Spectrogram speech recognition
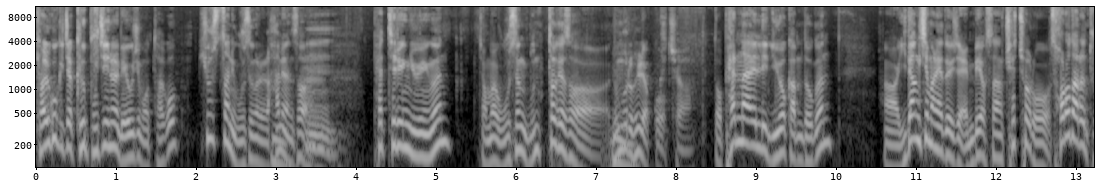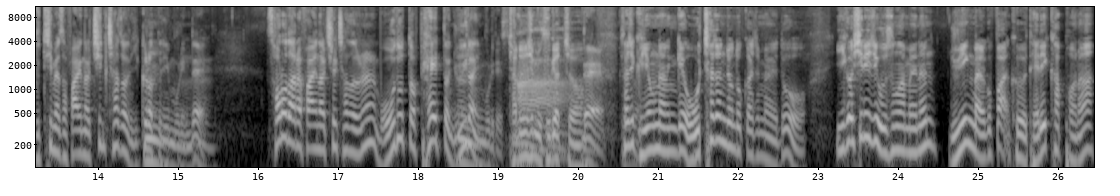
결국 이제 그 부진을 메우지 못하고 휴스턴이 우승을 하면서 음. 패트릭 유잉은 정말 우승 문턱에서 눈물을 흘렸고 그렇죠. 또 팻 라일리 뉴욕 감독은 어, 이 당시만 해도 이제 NBA 역사상 최초로 서로 다른 두 팀에서 final 7차전 이끌었던 음, 인물인데 음. 서로 다른 final 7차전을 모두 또 패했던 유일한 인물이 됐어요. 자존심을 아, 구겼죠. 네. 사실 기억나는 게 5차전 정도까지만 해도 이거 시리즈 우승하면은 유잉 말고 파- 그 데릭 하퍼나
